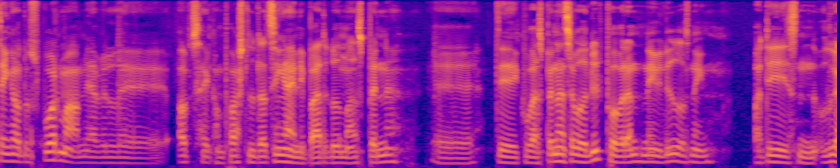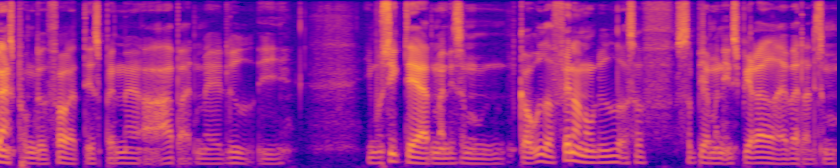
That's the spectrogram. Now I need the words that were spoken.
Dengang du spurgte mig, om jeg ville øh, optage kompostlyd, der tænker jeg egentlig bare, at det lød meget spændende. Øh, det kunne være spændende at tage ud og lytte på, hvordan den egentlig lyder sådan en. Og det er sådan udgangspunktet for, at det er spændende at arbejde med lyd i, i musik, det er, at man ligesom går ud og finder nogle lyde, og så, så bliver man inspireret af, hvad der, ligesom,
